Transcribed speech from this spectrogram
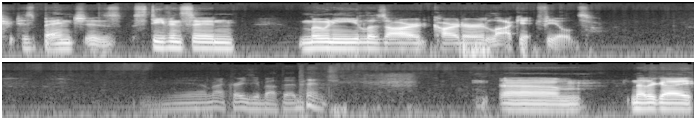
Dude, his bench is Stevenson, Mooney, Lazard, Carter, Lockett, Fields. Yeah, I'm not crazy about that bench. Um, another guy,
